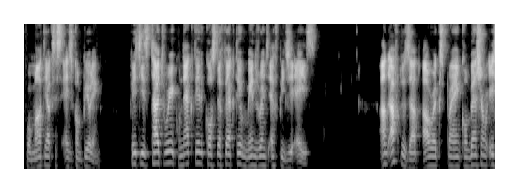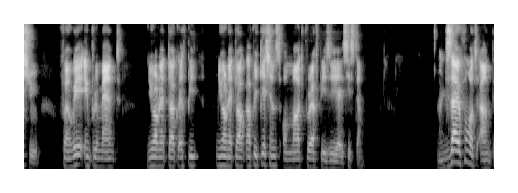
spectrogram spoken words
for multi-access edge computing, which is tightly connected cost-effective mid-range FPGAs. And after that, I will explain conventional issue when we implement neural network, FP, neural network applications on multiple FPGA system. Desire fault and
